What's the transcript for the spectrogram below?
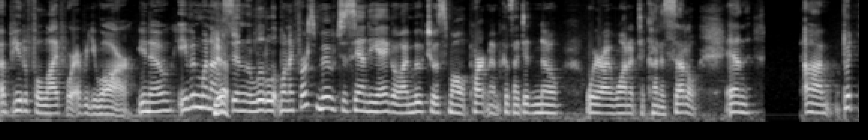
a, beautiful life wherever you are. You know, even when I yes. was in the little, when I first moved to San Diego, I moved to a small apartment because I didn't know where I wanted to kind of settle. And um, but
